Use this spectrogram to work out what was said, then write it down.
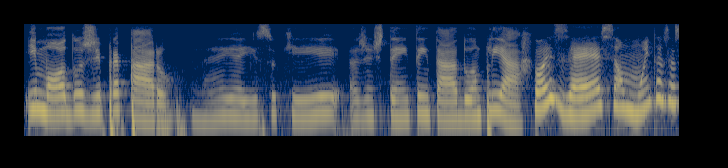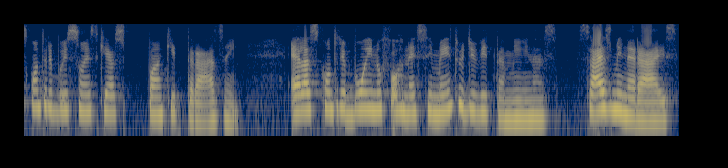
e modos de preparo. Né, e é isso que a gente tem tentado ampliar. Pois é, são muitas as contribuições que as PANC trazem. Elas contribuem no fornecimento de vitaminas, sais minerais,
